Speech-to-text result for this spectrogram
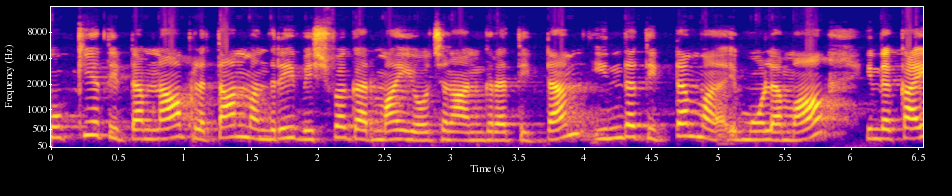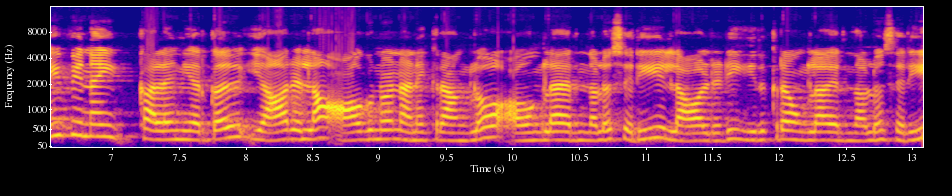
முக்கிய திட்டம்னா பிரதான் மந்திரி விஸ்வகர்மா யோஜனாங்கிற திட்டம். இந்த திட்டம் மூலமாக இந்த கைவினை கலைஞர்கள் யாரெல்லாம் ஆகணும்னு நினைக்கிறாங்களோ அவங்களா இருந்தாலும் சரி இல்லை ஆல்ரெடி இருக்கிறவங்களா இருந்தாலும் சரி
